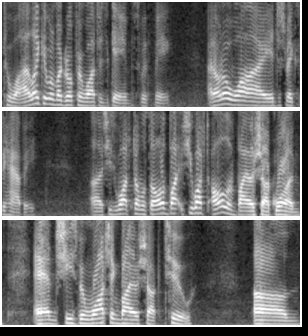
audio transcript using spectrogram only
to watch. I like it when my girlfriend watches games with me. I don't know why. It just makes me happy. Uh, she's watched almost all of Bi- she watched all of Bioshock One, and she's been watching Bioshock Two. Um,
